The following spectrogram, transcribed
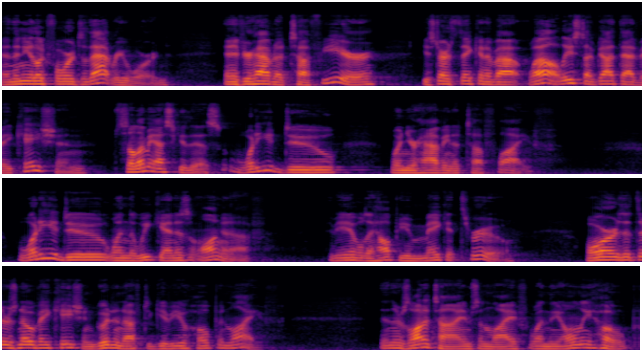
And then you look forward to that reward. And if you're having a tough year, you start thinking about, well, at least I've got that vacation. So let me ask you this what do you do when you're having a tough life? What do you do when the weekend isn't long enough to be able to help you make it through? Or that there's no vacation good enough to give you hope in life? And there's a lot of times in life when the only hope,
